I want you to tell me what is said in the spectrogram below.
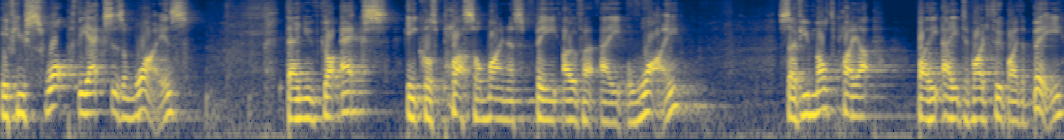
if you swap the x's and y's, then you've got x equals plus or minus b over a y. So if you multiply up by the a divided through by the b,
